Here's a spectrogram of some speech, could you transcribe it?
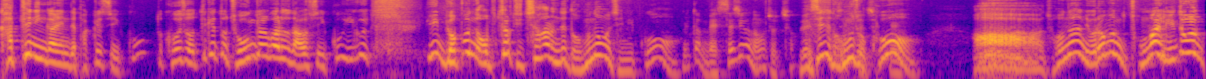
같은 인간인데 바뀔 수 있고 또 그것이 어떻게 또 좋은 결과로도 나올 수 있고 이거 이 몇 번 엎드락 뒤치하는데 너무 너무 재밌고 일단 메시지가 너무 좋죠. 메시지 너무 좋고 아 저는 여러분 정말 일독을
